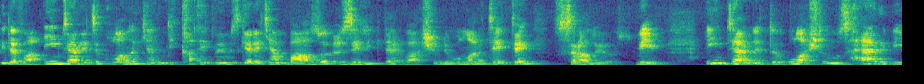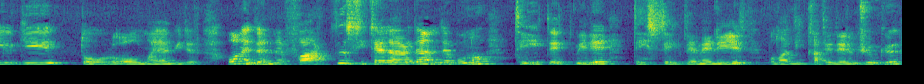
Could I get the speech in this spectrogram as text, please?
Bir defa interneti kullanırken dikkat etmemiz gereken bazı özellikler var. Şimdi bunları tek tek sıralıyoruz. Bir, İnternette ulaştığımız her bilgi doğru olmayabilir. O nedenle farklı sitelerden de bunu teyit etmeli, desteklemeliyiz. Buna dikkat edelim çünkü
